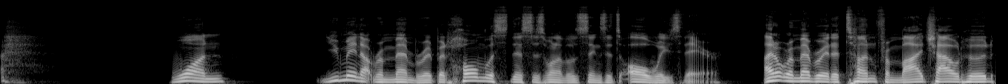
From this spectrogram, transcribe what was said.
One, you may not remember it, but homelessness is one of those things that's always there. I don't remember it a ton from my childhood,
